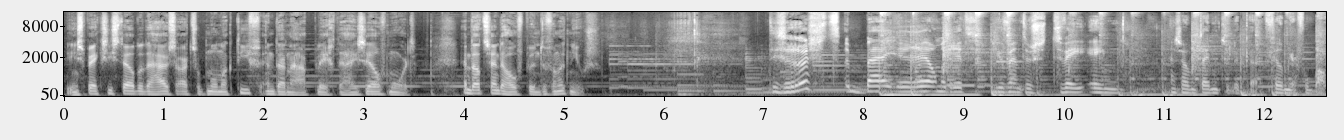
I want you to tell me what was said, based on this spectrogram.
De inspectie stelde de huisarts op non-actief... en daarna pleegde hij zelfmoord. En dat zijn de hoofdpunten van het nieuws. Het is rust bij Real Madrid, Juventus 2-1. En zometeen natuurlijk eh, veel meer voetbal.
